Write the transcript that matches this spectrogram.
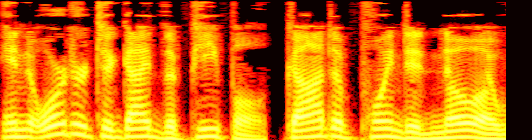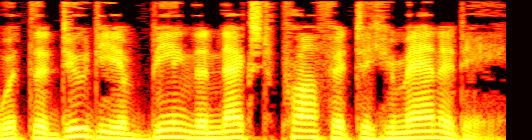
In order to guide the people, God appointed Noah with the duty of being the next prophet to humanity.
